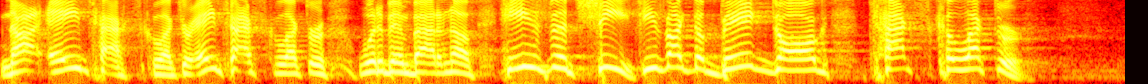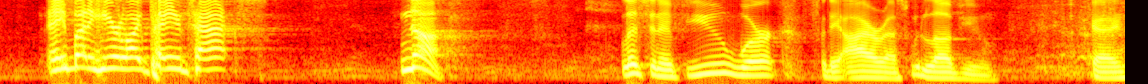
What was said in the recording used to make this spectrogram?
Not a tax collector. A tax collector would have been bad enough. He's the chief. He's like the big dog tax collector. Anybody here like paying tax? No. Listen, if you work for the IRS, we love you. Okay?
